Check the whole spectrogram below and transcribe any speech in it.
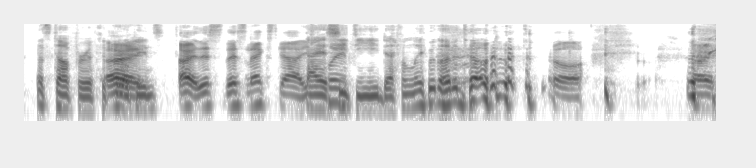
That's tough for the All right. Philippines. All right. This this next guy, he's Guy has played. CTE, definitely, without a doubt. Oh. All right.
